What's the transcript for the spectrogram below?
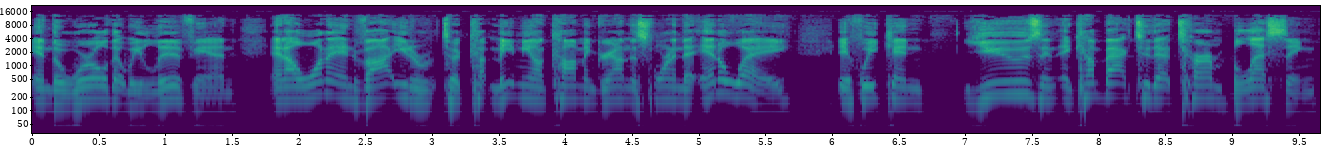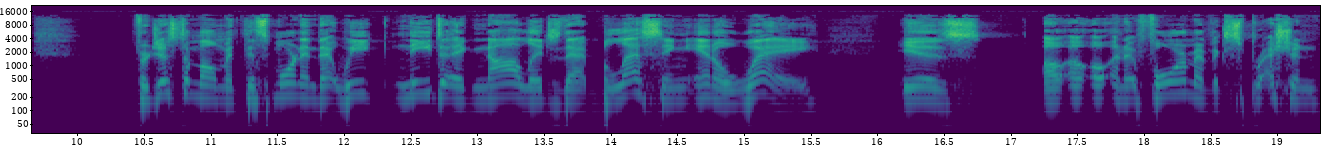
in the world that we live in. And I want to invite you to, to meet me on common ground this morning that, in a way, if we can use and, and come back to that term blessing for just a moment this morning, that we need to acknowledge that blessing, in a way, is a, a, a form of expression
